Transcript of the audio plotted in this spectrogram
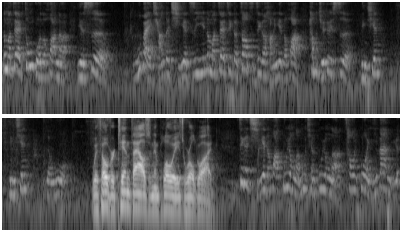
那么在中国的话呢，也是五百强的企业之一。那么在这个造纸这个行业的话，他们绝对是领先领先人物。with over 10,000 employees worldwide. 这个企业的话，雇佣了目前雇佣了超过一万员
